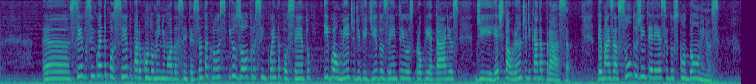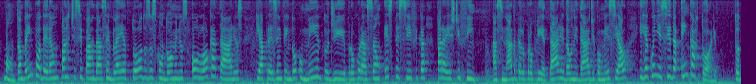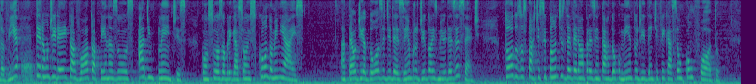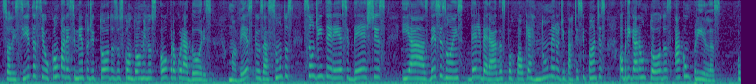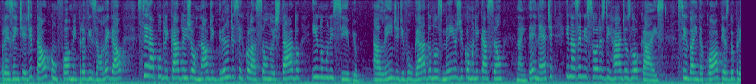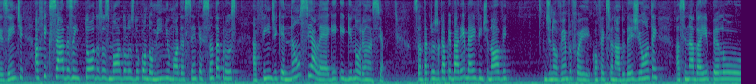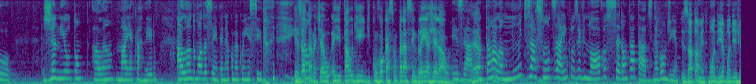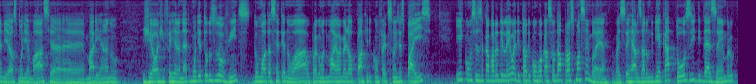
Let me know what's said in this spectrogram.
Uh, sendo 50% para o condomínio Moda Center Santa Cruz e os outros 50% igualmente divididos entre os proprietários de restaurante de cada praça. Demais assuntos de interesse dos condôminos, Bom, também poderão participar da Assembleia todos os condôminos ou locatários que apresentem documento de procuração específica para este fim, assinada pelo proprietário da unidade comercial e reconhecida em cartório. Todavia, terão direito a voto apenas os adimplentes, com suas obrigações condominiais, até o dia 12 de dezembro de 2017. Todos os participantes deverão apresentar documento de identificação com foto. Solicita-se o comparecimento de todos os condôminos ou procuradores, uma vez que os assuntos são de interesse destes e as decisões deliberadas por qualquer número de participantes obrigarão todos a cumpri-las. O presente edital, conforme previsão legal, será publicado em jornal de grande circulação no estado e no município, além de divulgado nos meios de comunicação, na internet e nas emissoras de rádios locais, sendo ainda cópias do presente afixadas em todos os módulos do condomínio Moda Center Santa Cruz, a fim de que não se alegue ignorância. Santa Cruz do Capibari, bem 29 de novembro foi confeccionado desde ontem, assinado aí pelo Janilton Alan Maia Carneiro. Alan do Moda Center, né? Como é conhecido. Exatamente, então, é o edital de, de, convocação para a Assembleia Geral. Exato. Né? Então, Alan, muitos assuntos aí, inclusive novos, serão tratados, né? Bom dia. Exatamente. Bom dia, bom dia, Janielson, bom dia, Márcia, eh, Mariano, George Ferreira Neto. Bom dia a todos os ouvintes do Moda Center no ar, o programa do maior e melhor parque de confecções desse país. E como vocês acabaram de ler, o edital de convocação da próxima Assembleia vai ser realizado no dia 14 de dezembro,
